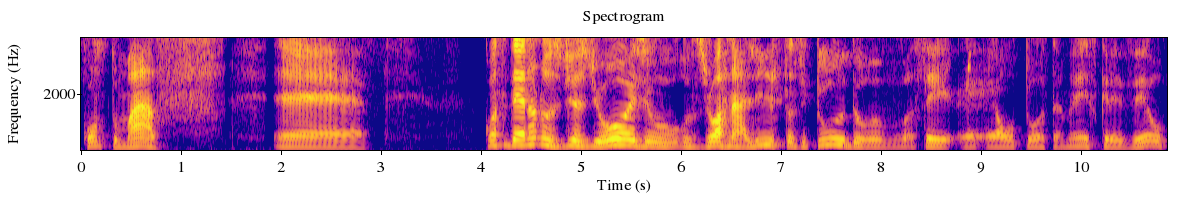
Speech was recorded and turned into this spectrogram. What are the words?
contumaz, é, considerando os dias de hoje, os jornalistas e tudo, você é, é autor também, escreveu.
